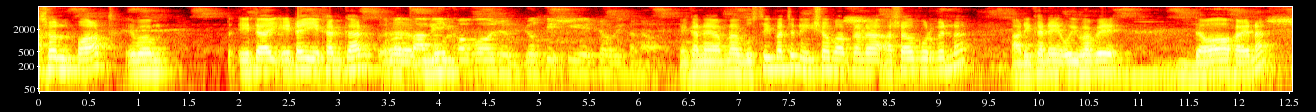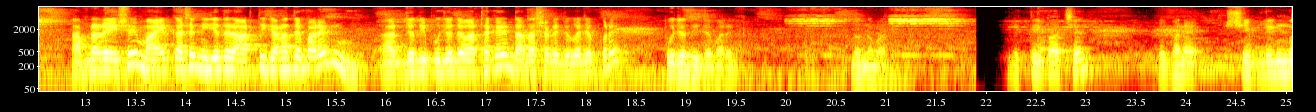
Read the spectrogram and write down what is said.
আসল পথ এবং এটাই এটাই এখানকার এখানে আপনারা বুঝতেই পারছেন এইসব আপনারা আশাও করবেন না। আর এখানে ওইভাবে দেওয়া হয় না। আপনারা এসে মায়ের কাছে নিজেদের আরতি জানাতে পারেন, আর যদি পুজো দেওয়ার থাকে, দাদার সঙ্গে যোগাযোগ করে পুজো দিতে পারেন। ধন্যবাদ। দেখতেই পাচ্ছেন, এখানে শিবলিঙ্গ।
